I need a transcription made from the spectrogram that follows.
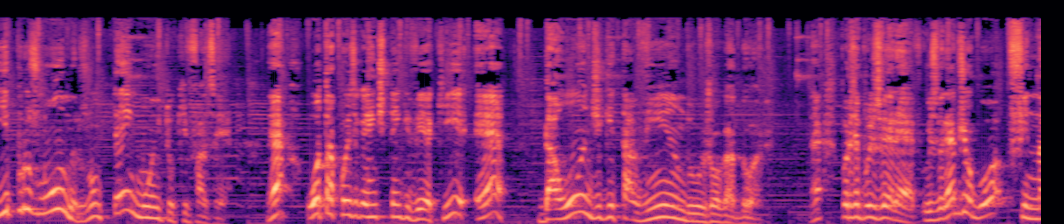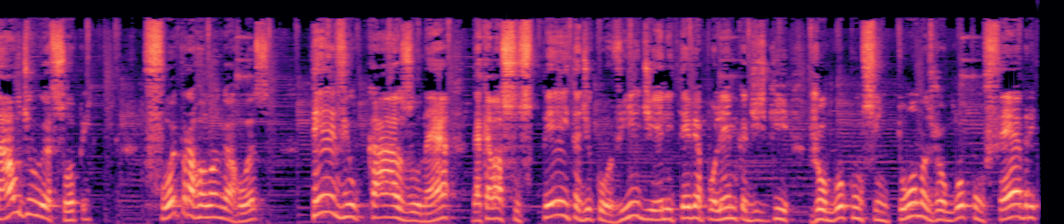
ir para os números, não tem muito o que fazer. Né? Outra coisa que a gente tem que ver aqui é da onde que está vindo o jogador. Né? Por exemplo, o Zverev. O Zverev jogou final de US Open, foi para Roland Garros, Teve o caso, né, daquela suspeita de Covid, ele teve a polêmica de que jogou com sintomas, jogou com febre,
